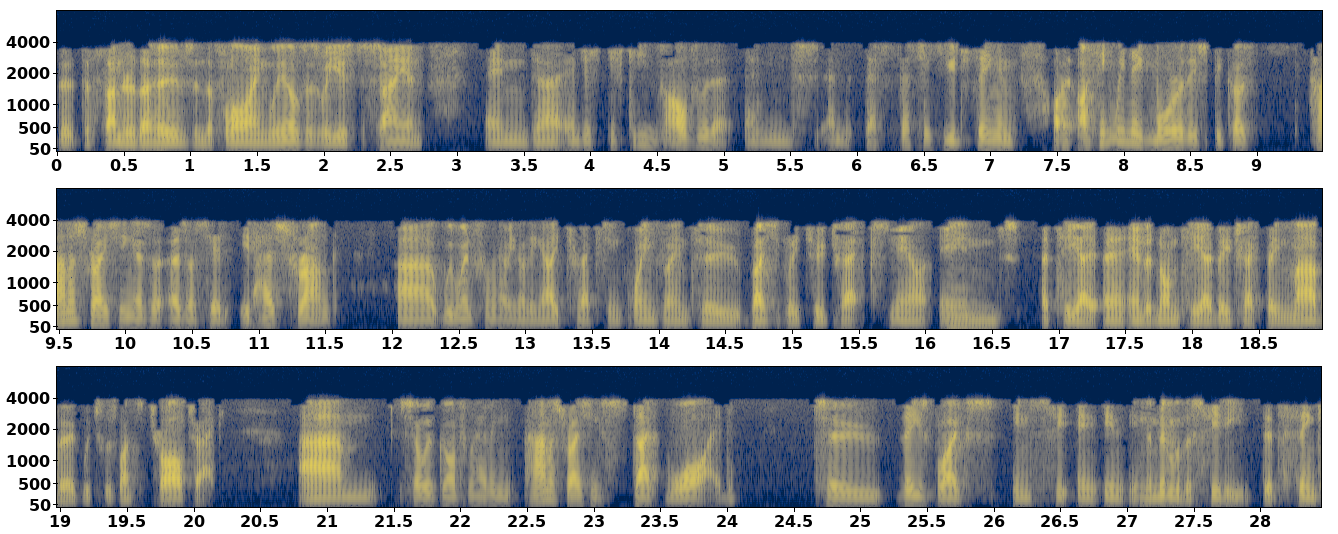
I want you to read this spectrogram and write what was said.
the, the thunder of the hooves and the flying wheels, as we used to say, and, and, uh, and just, just get involved with it. And, and that's, that's a huge thing. And I, I think we need more of this because harness racing, as, I, as I said, it has shrunk. Uh, we went from having, I think, eight tracks in Queensland to basically two tracks now and a TA, and a non-TAB track being Marburg, which was once a trial track. Um, so we've gone from having harness racing statewide to these blokes in, in in the middle of the city that think,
